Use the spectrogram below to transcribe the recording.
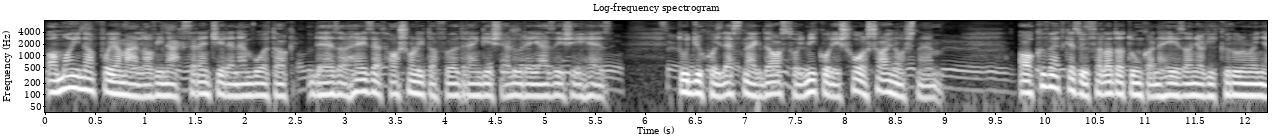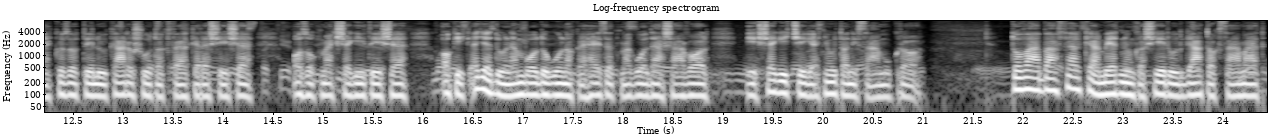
A mai nap folyamán lavinák szerencsére nem voltak, de ez a helyzet hasonlít a földrengés előrejelzéséhez. Tudjuk, hogy lesznek, de azt, hogy mikor és hol, sajnos nem. A következő feladatunk a nehéz anyagi körülmények között élő károsultak felkeresése, azok megsegítése, akik egyedül nem boldogulnak a helyzet megoldásával, és segítséget nyújtani számukra. Továbbá fel kell mérnünk a sérült gátak számát,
